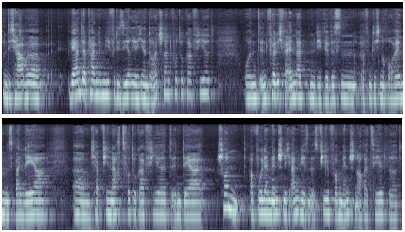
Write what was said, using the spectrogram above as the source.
und ich habe während der Pandemie für die Serie hier in Deutschland fotografiert und in völlig veränderten, wie wir wissen, öffentlichen Räumen. Es war leer. Ähm, ich habe viel nachts fotografiert, in der schon, obwohl der Mensch nicht anwesend ist, viel vom Menschen auch erzählt wird.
